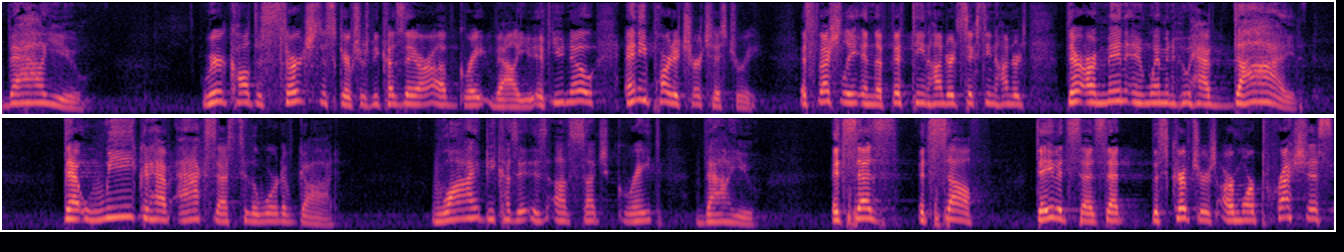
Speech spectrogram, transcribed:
value. We're called to search the scriptures because they are of great value. If you know any part of church history, especially in the 1500s, 1600s, there are men and women who have died that we could have access to the Word of God. Why? Because it is of such great value. It says itself, David says that the scriptures are more precious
